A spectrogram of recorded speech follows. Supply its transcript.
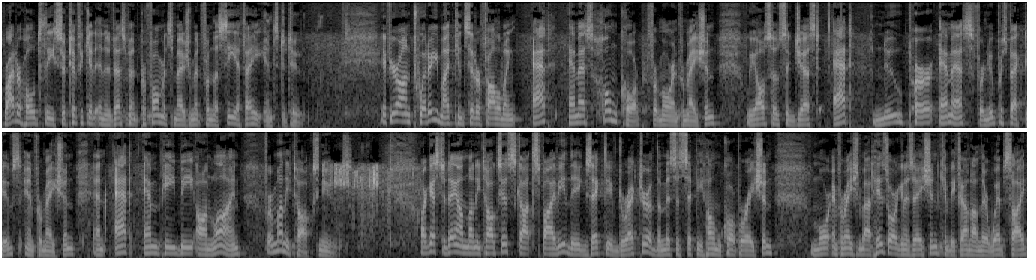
Ryder holds the Certificate in Investment Performance Measurement from the CFA Institute. If you're on Twitter, you might consider following at MS Home Corp for more information. We also suggest at New Per MS for New Perspectives information and at MPB Online for Money Talks news. Our guest today on Money Talks is Scott Spivey, the Executive Director of the Mississippi Home Corporation. More information about his organization can be found on their website,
